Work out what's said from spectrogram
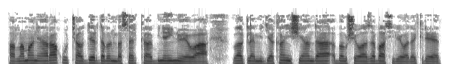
پەڕلەمانی عێراق و چاودێر دەبن بەسەر کابینەی نوێوە وەک لە میدیاکانی شیاندا بەم شێوازە باسی لێوە دەکرێت.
